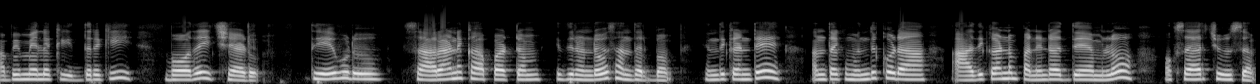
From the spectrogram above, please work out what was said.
అభిమేలకి ఇద్దరికీ బోధ ఇచ్చాడు. దేవుడు సారాన్ని కాపాడటం ఇది రెండవ సందర్భం. ఎందుకంటే అంతకుముందు కూడా ఆదికాండం పన్నెండో అధ్యాయంలో ఒకసారి చూసాం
